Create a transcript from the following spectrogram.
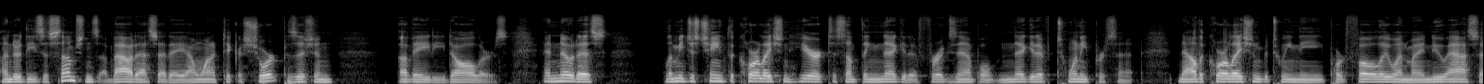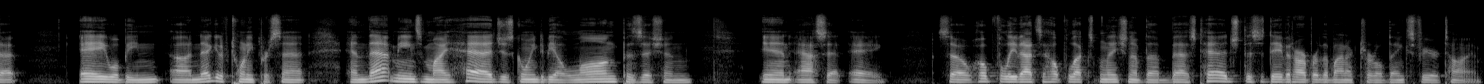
under these assumptions about asset A, I want to take a short position of $80. And notice let me just change the correlation here to something negative. For example, negative 20%. Now the correlation between the portfolio and my new asset A will be uh, negative 20%, and that means my hedge is going to be a long position in asset A. So hopefully that's a helpful explanation of the best hedge. This is David Harper, the Bionic Turtle. Thanks for your time.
